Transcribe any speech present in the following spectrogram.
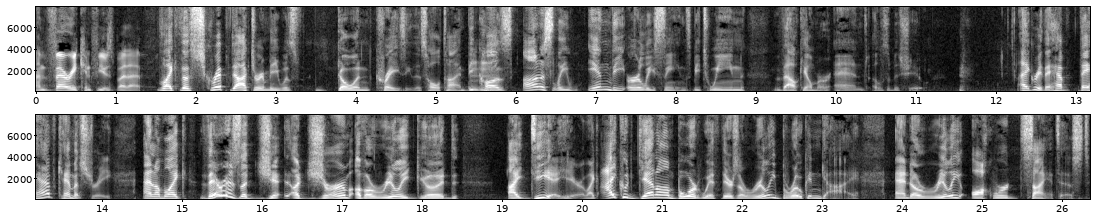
I'm very confused by that. like the script doctor in me was going crazy this whole time mm-hmm. because honestly, in the early scenes between Val Kilmer and Elizabeth Shue, I agree they have they have chemistry, and I'm like there is a ge- a germ of a really good idea here. Like I could get on board with there's a really broken guy and a really awkward scientist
